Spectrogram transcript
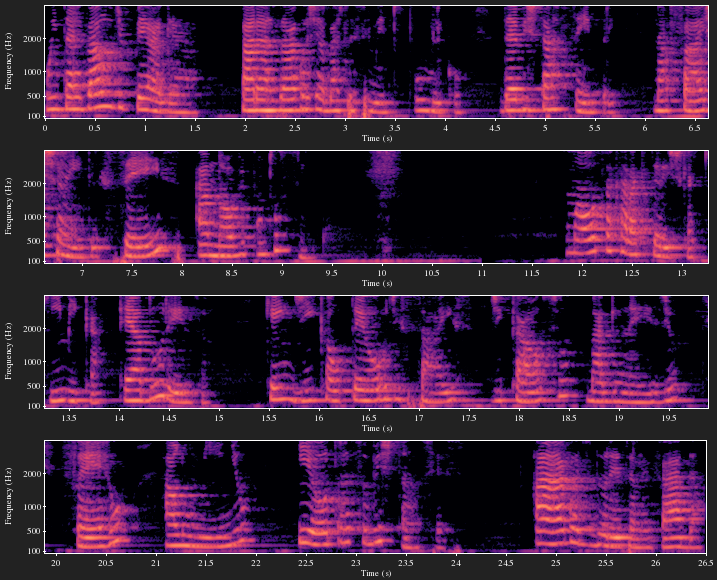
O intervalo de pH para as águas de abastecimento público deve estar sempre na faixa entre 6 a 9,5. Uma outra característica química é a dureza, que indica o teor de sais de cálcio, magnésio, ferro, alumínio e outras substâncias. A água de dureza elevada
